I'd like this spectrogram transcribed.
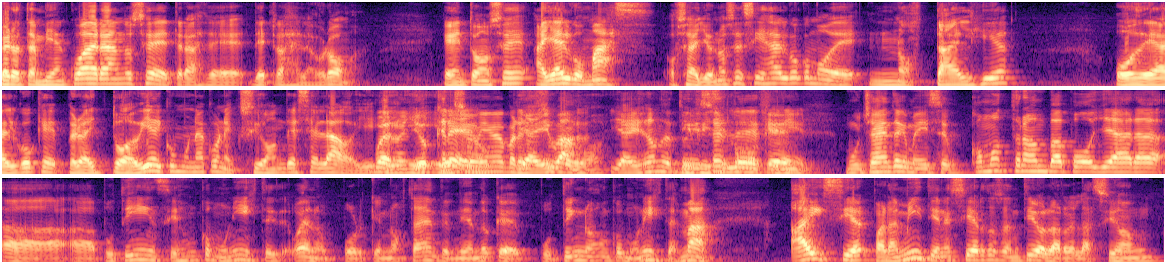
pero también cuadrándose detrás de, detrás de la broma. Entonces hay algo más. O sea, yo no sé si es algo como de nostalgia o de algo que... Pero hay, todavía hay como una conexión de ese lado. Y, Bueno, y- yo y creo, eso a mí me y ahí vamos, y ahí es donde tú dices difícil de como que mucha gente que me dice, ¿cómo Trump va a apoyar a, a- a Putin si es un comunista? Y, bueno, porque no estás entendiendo que Putin no es un comunista. Es más, hay cier- para mí tiene cierto sentido la relación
